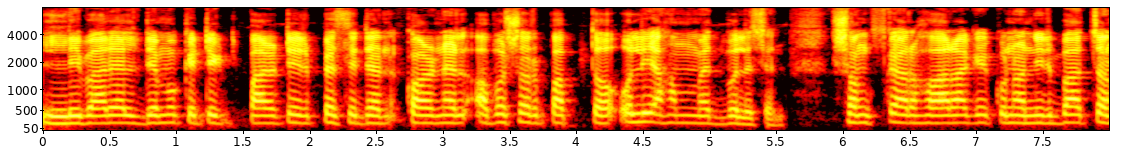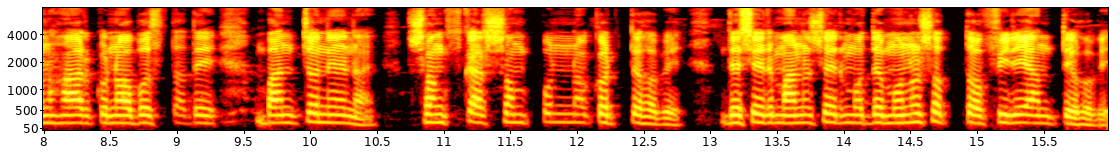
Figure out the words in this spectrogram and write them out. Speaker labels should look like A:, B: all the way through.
A: Liberal democratic পার্টির president colonel অবসরপ্রাপ্ত অলি আহমেদ বলেছেন, সংস্কার হওয়ার আগে কোনো নির্বাচন হওয়ার কোনো অবস্থাতে বাঞ্ছনীয় নয়, সংস্কার সম্পন্ন করতে হবে, দেশের মানুষের মধ্যে মনুষ্যত্ব ফিরে আনতে হবে।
